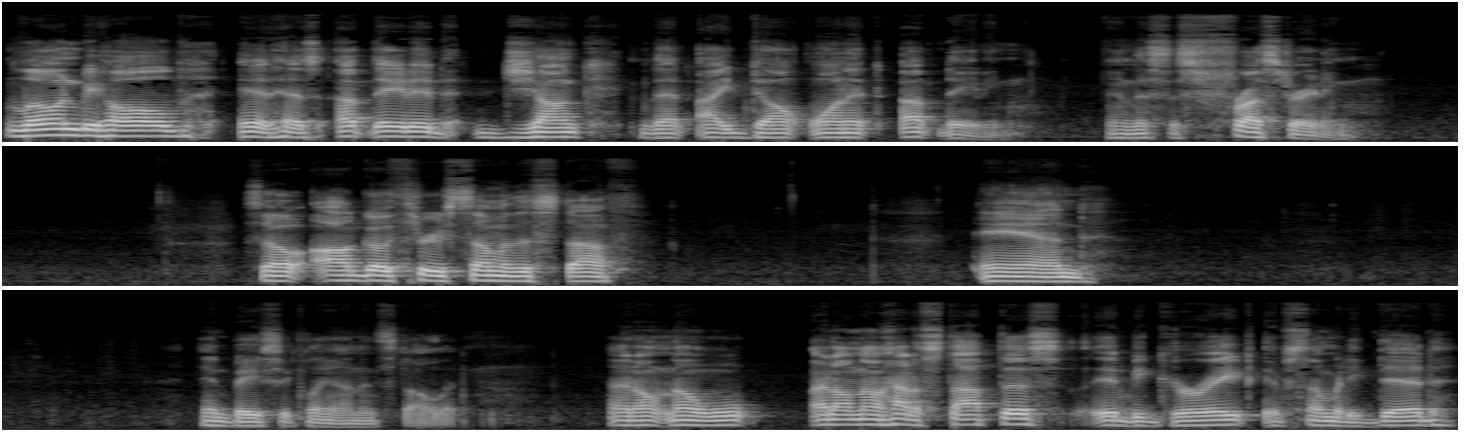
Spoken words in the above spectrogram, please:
lo and behold, it has updated junk that I don't want it updating. And this is frustrating. So, I'll go through some of this stuff and and basically uninstall it. I don't know I don't know how to stop this. It'd be great if somebody did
